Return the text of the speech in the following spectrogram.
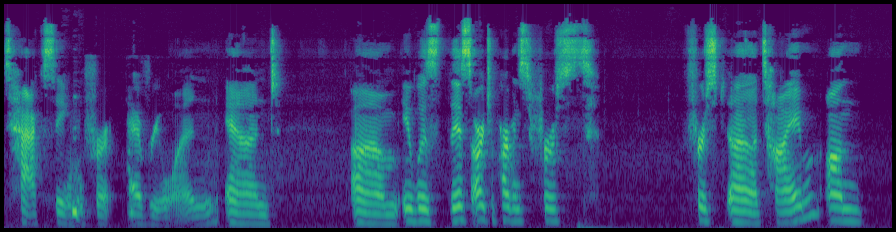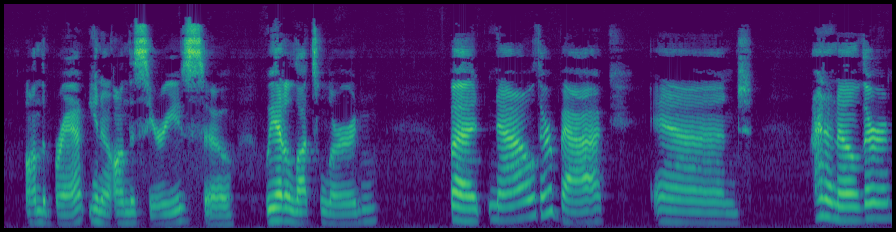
taxing for everyone and um, it was this art department's first first uh, time on on the brand you know on the series so we had a lot to learn but now they're back and i don't know they're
